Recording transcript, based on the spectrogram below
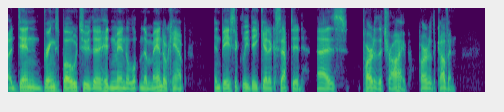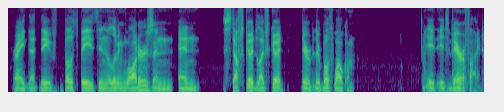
uh, din brings bo to the hidden mando the mando camp and basically they get accepted as part of the tribe part of the coven right? That they've both bathed in the living waters and and stuff's good life's good. They're they're both welcome it, it's verified.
